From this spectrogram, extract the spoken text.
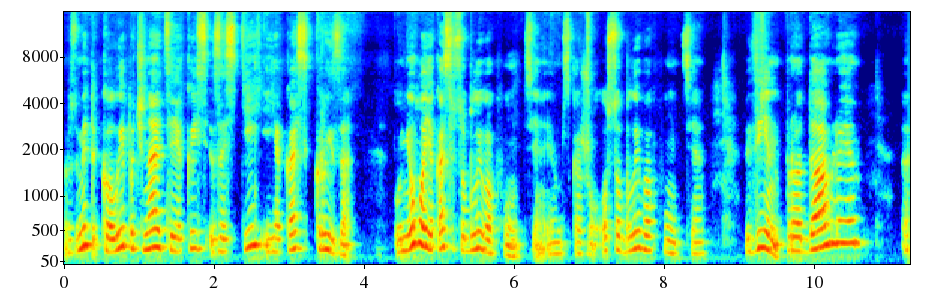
Розумієте, коли починається якийсь застій і якась криза. У нього якась особлива функція, я вам скажу. Особлива функція. Він продавлює е,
